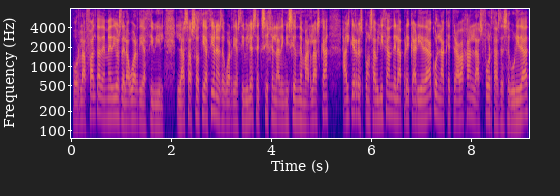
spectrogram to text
por la falta de medios de la Guardia Civil. Las asociaciones de guardias civiles exigen la dimisión de Marlasca, al que responsabilizan de la precariedad con la que trabajan las fuerzas de seguridad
